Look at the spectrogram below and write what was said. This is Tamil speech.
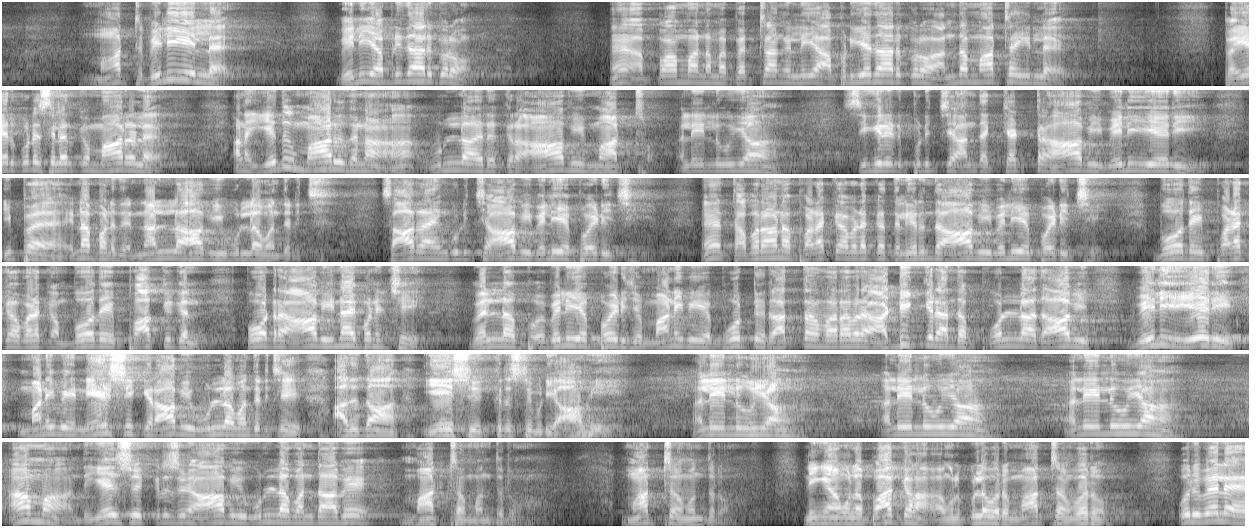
மாற்ற வெளியே இல்லை. வெளியே அப்படி தான் இருக்கிறோம் அப்பா அம்மா நம்ம பெற்றாங்க இல்லையா? அப்படியே தான் இருக்கிறோம். அந்த மாற்றம் இல்லை. பெயர் கூட சிலருக்கு மாறலை. ஆனால் எது மாறுதுன்னா உள்ளா இருக்கிற ஆவி மாற்றம். அல்ல சிகரெட் பிடிச்சி அந்த கெட்ட ஆவி வெளியேறி இப்போ என்ன பண்ணுது? நல்ல ஆவி உள்ளே வந்துடுச்சு. சாராயம் குடிச்சு ஆவி வெளியே போயிடுச்சு. தவறான பழக்க வழக்கத்தில் இருந்து ஆவி வெளியே போயிடுச்சு. போதை பழக்க வழக்கம் போதை பாக்குகள் போடுற ஆவி என்ன பண்ணிடுச்சு வெளில வெளியே போயிடுச்சு. மனைவியை போட்டு ரத்தம் வர வர அடிக்கிற அந்த பொல்லாத ஆவி வெளியே ஏறி மனைவியை நேசிக்கிற ஆவி உள்ள வந்துடுச்சு. அதுதான் இயேசு கிறிஸ்துவுடைய ஆவி. அலே லூயா அலே லூயா அலே லூயா ஆமாம் இந்த இயேசு கிறிஸ்துவின் ஆவி உள்ளே வந்தாவே மாற்றம் வந்துடும் மாற்றம் வந்துடும் நீங்கள் அவங்கள பார்க்கலாம். அவங்களுக்குள்ள ஒரு மாற்றம் வரும். ஒருவேளை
